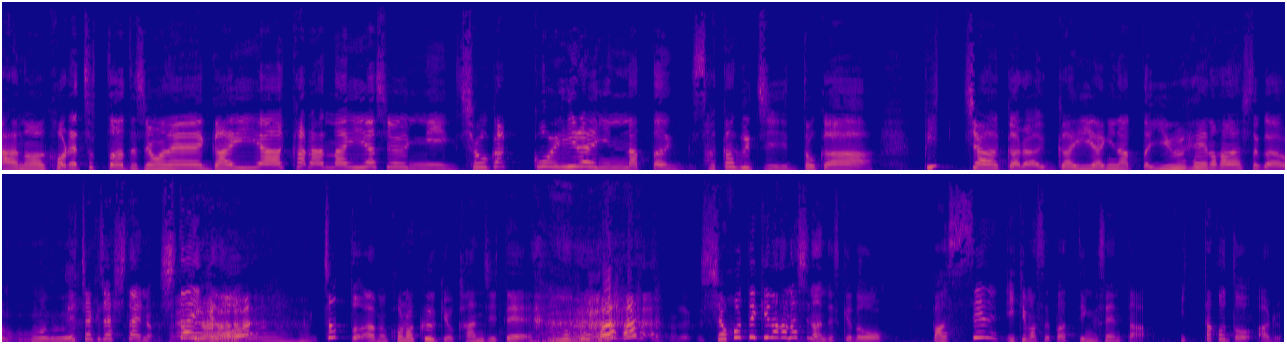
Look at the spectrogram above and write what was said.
あの、これちょっと私もね、外野から内野手に小学校以来になった坂口とか、ピッチャーから外野になった雄平の話とか、もうめちゃくちゃしたいの。したいけど、ちょっとあの、この空気を感じて、初歩的な話なんですけど、バッセン行きます？バッティングセンター。行ったことある？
